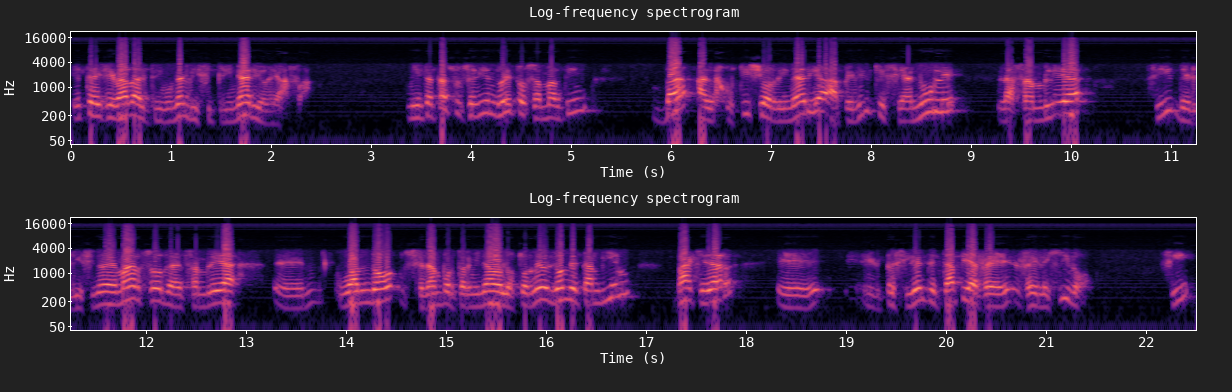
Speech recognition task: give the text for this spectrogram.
esta es llevada al Tribunal Disciplinario de AFA. Mientras está sucediendo esto, San Martín va a la justicia ordinaria a pedir que se anule la asamblea ¿sí? del 19 de marzo, la asamblea eh, cuando se dan por terminados los torneos, donde también va a quedar eh, el presidente Tapia reelegido. ¿sí?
